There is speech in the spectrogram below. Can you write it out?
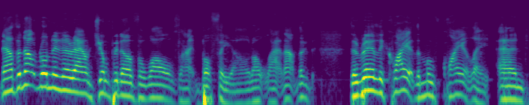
now they're not running around jumping over walls like buffy or like that they're, they're really quiet they move quietly and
